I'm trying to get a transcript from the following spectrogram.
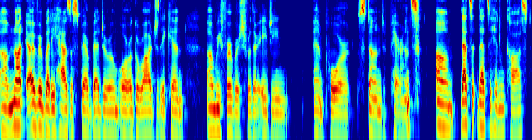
Um, not everybody has a spare bedroom or a garage they can um, refurbish for their aging and poor, stunned parents. Um, that's, a, that's a hidden cost.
